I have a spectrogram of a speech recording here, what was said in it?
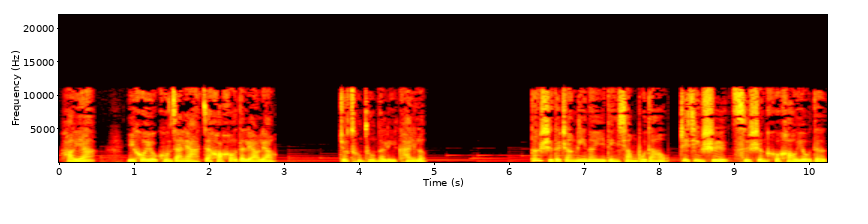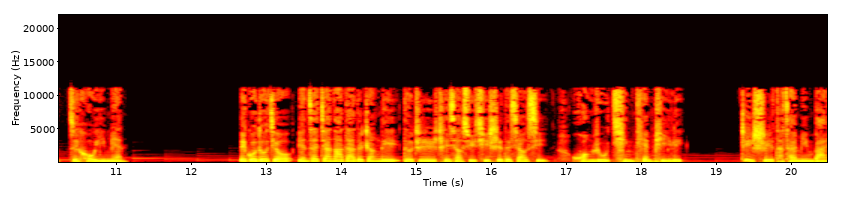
好呀，以后有空咱俩再好好的聊聊。”就匆匆的离开了。当时的张丽呢，一定想不到，这竟是此生和好友的最后一面。没过多久，远在加拿大的张丽得知陈小旭去世的消息，恍如晴天霹雳。这时他才明白。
